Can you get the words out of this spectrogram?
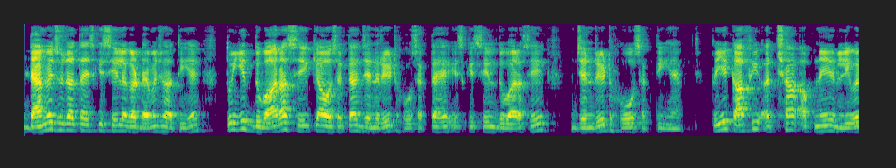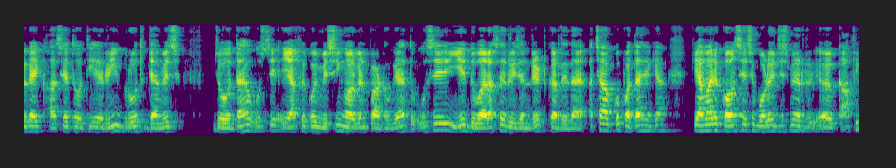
डैमेज हो जाता है, इसकी सेल अगर डैमेज हो जाती है तो ये दोबारा से क्या हो सकता है? जनरेट हो सकता है। इसकी सेल दोबारा से जनरेट हो सकती हैं। तो ये काफ़ी अच्छा अपने लीवर का एक खासियत होती है रीग्रोथ डैमेज जो होता है उससे या फिर कोई मिसिंग ऑर्गन पार्ट हो गया तो उसे ये दोबारा से रिजनरेट कर देता है। अच्छा आपको पता है क्या कि हमारे कौन से ऐसे बॉडी जिसमें काफ़ी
